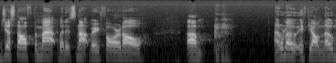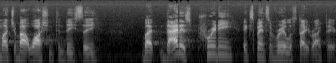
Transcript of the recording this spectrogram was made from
just off the map, but it's not very far at all. Um, I don't know if y'all know much about Washington, D.C., but that is pretty expensive real estate right there.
